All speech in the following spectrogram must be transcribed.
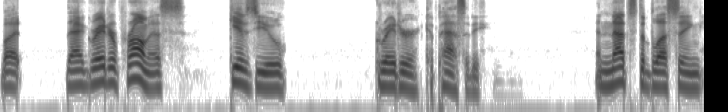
But that greater promise gives you greater capacity. And that's the blessing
